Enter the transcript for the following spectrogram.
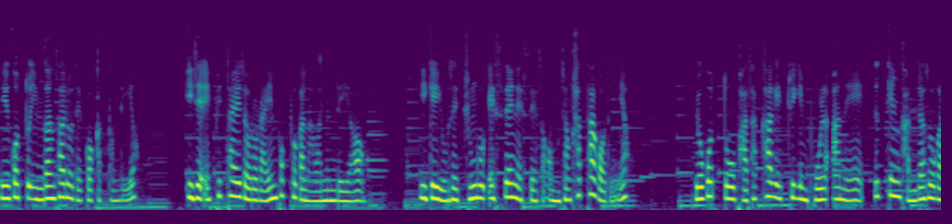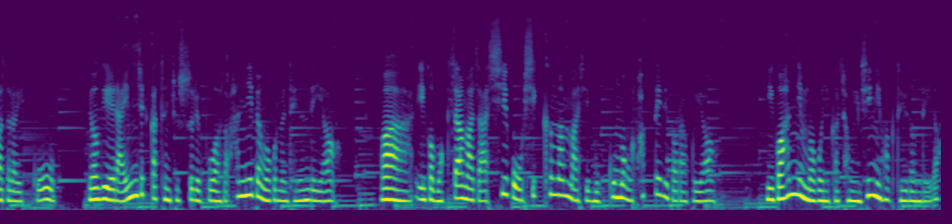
이것도 인간 사료 될 것 같던데요. 이제 에피타이저로 라인 퍼프가 나왔는데요. 이게 요새 중국 SNS에서 엄청 핫하거든요. 요것도 바삭하게 튀긴 볼 안에 으깬 감자소가 들어있고 여기에 라임즙 같은 주스를 부어서 한 입에 먹으면 되는데요. 와, 이거 먹자마자 시고 시큼한 맛이 목구멍을 확 때리더라고요. 이거 한 입 먹으니까 정신이 확 들던데요.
